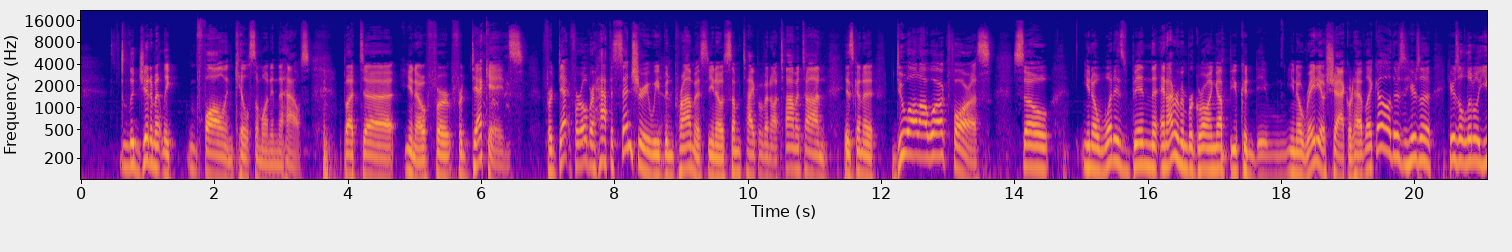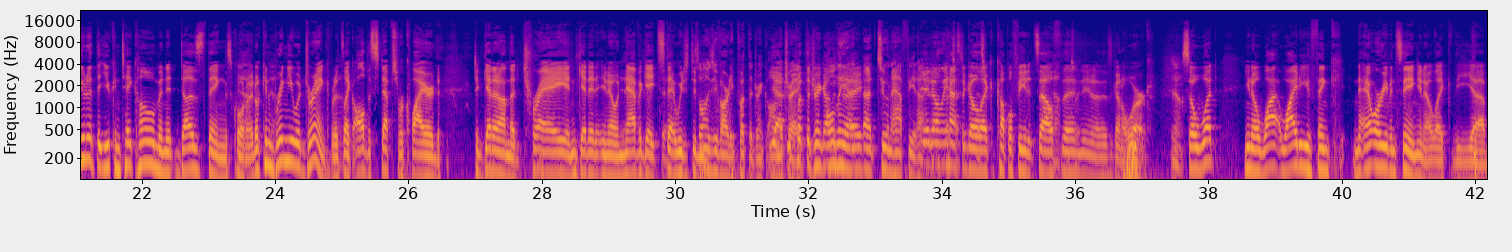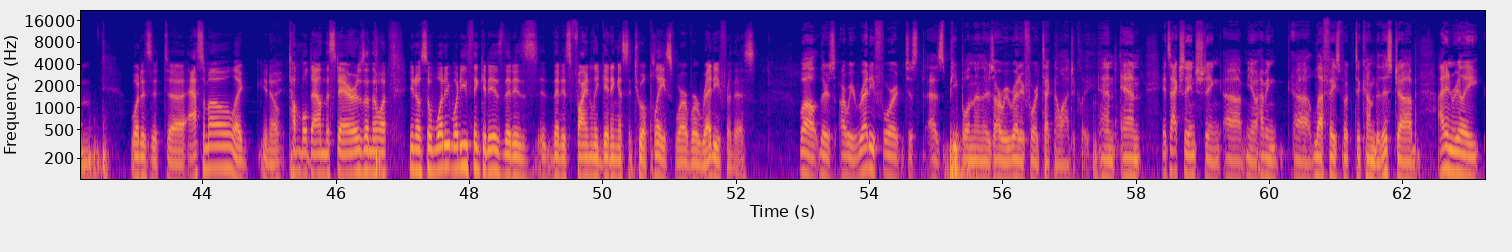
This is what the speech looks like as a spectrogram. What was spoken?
legitimately fall and kill someone in the house. But uh, you know, for for decades, for de- for over half a century, we've been promised, you know, some type of an automaton is going to do all our work for us. So. You know what has been, the, and I remember growing up. You could, you know, Radio Shack would have like, oh, there's here's a here's a little unit that you can take home, and it does things. Quote, Yeah, it can yeah. bring you a drink, but it's like all the steps required to get it on the tray and get it, you know, and navigate. Sta- we just As didn't. long as you've already put the drink on Yeah, the tray. put the drink on the only tray. At, at two and a half feet high. it Yeah, only has to go That's like a couple feet itself. Yeah, then right. you know it's going to work. Yeah. So what you know? Why why do you think, or even seeing you know like the um, what is it, uh, Asimo? Like you know, tumble down the stairs and the what you know. So what do what do you think it is that is that is finally getting us into a place where we're ready for this? Well, there's are we ready for it just as people, and then there's are we ready for it technologically? And and it's actually interesting. Uh, you know, having uh, left Facebook to come to this job, I didn't really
